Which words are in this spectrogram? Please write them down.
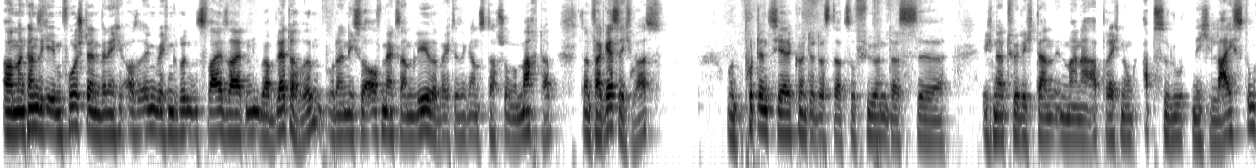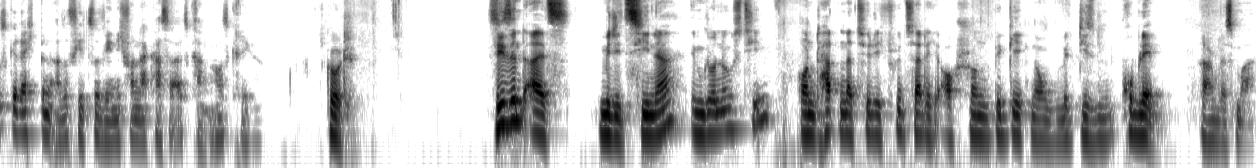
Aber man kann sich eben vorstellen, wenn ich aus irgendwelchen Gründen zwei Seiten überblättere oder nicht so aufmerksam lese, weil ich das den ganzen Tag schon gemacht habe, dann vergesse ich was. Und potenziell könnte das dazu führen, dass äh, ich natürlich dann in meiner Abrechnung absolut nicht leistungsgerecht bin, also viel zu wenig von der Kasse als Krankenhaus kriege. Gut. Sie sind als Mediziner im Gründungsteam und hatten natürlich frühzeitig auch schon Begegnungen mit diesem Problem, sagen wir es mal.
